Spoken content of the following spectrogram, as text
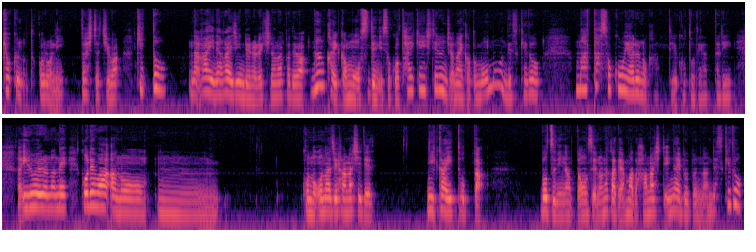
極のところに私たちはきっと長い長い人類の歴史の中では何回かもうすでにそこを体験してるんじゃないかとも思うんですけどまたそこをやるのかっていうことであったりいろいろなねこれはあのうんこの同じ話で2回撮ったボツになった音声の中ではまだ話していない部分なんですけど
